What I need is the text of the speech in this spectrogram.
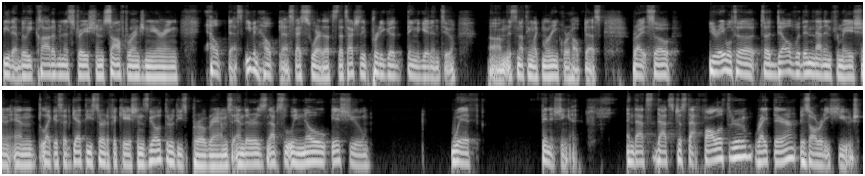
be that be cloud administration, software engineering, help desk, even help desk. I swear that's that's actually a pretty good thing to get into. Um, it's nothing like Marine Corps help desk, right? So you're able to to delve within that information and, like I said, get these certifications, go through these programs, and there is absolutely no issue with finishing it and that's that's just that follow through right there is already huge.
